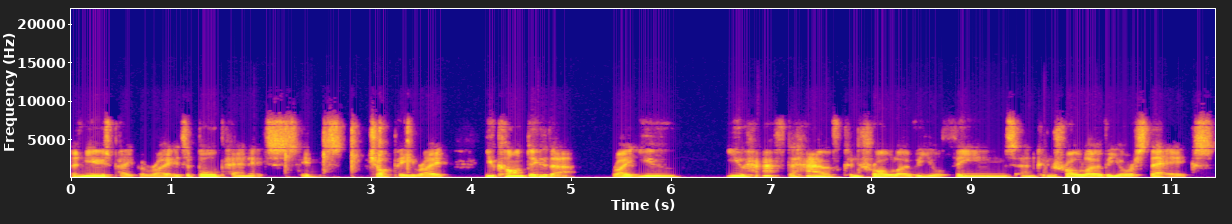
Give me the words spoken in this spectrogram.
a newspaper, right? It's a bullpen. It's it's choppy, right? You can't do that, right? You you have to have control over your themes and control over your aesthetics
